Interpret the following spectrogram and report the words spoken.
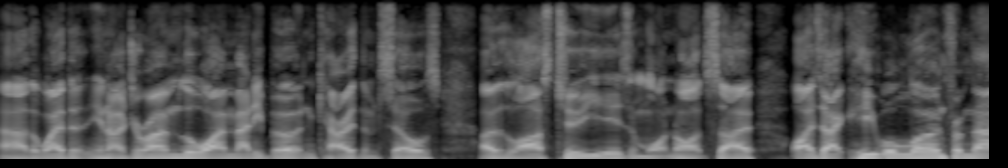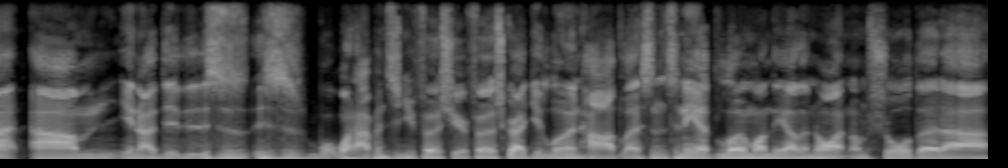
uh, the way that you know Jarome Luai and Matty Burton carried themselves over the last two years and whatnot. So Izack, he will learn from that. Um, you know, th- this is this is what, what happens in your first year of first grade. You learn hard lessons, and he had to learn one the other night, and I'm sure that. Uh,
